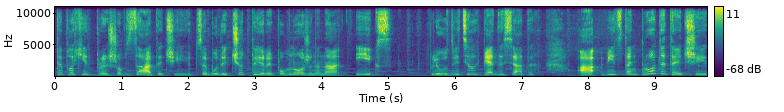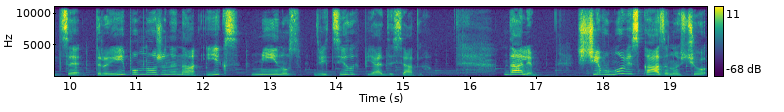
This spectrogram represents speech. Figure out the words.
теплохід пройшов за течією, це буде 4 помножене на х плюс 2,5, а відстань проти течії це 3 помножене на х мінус 2,5. Далі. Ще в умові сказано, що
